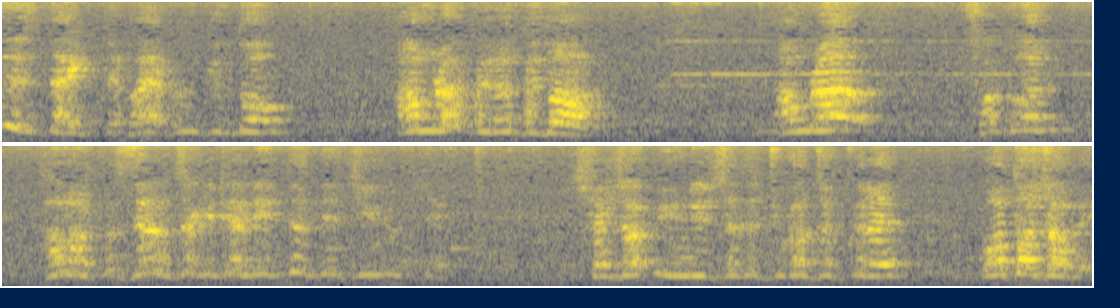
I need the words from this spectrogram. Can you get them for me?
নিজ দায়িত্বে বা এখন কিন্তু আমরা বিরোধী দল। আমরা সকল থানার প্রেসিডেন্ট সেক্রেটারি নির্দেশ দিয়েছি ইউনিটকে। সেসব ইউনিটের সাথে যোগাযোগ করে কত যাবে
